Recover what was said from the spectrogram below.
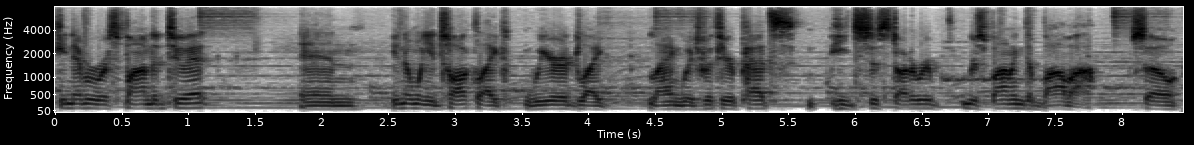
he never responded to it. And you know, when you talk like weird, like language with your pets, he just started re- responding to Baba. So,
